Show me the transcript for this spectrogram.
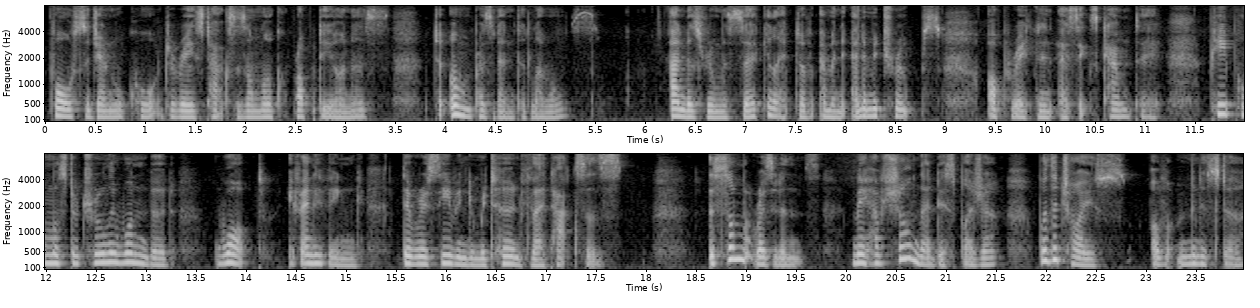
forced the General Court to raise taxes on local property owners to unprecedented levels. And as rumours circulated of enemy troops operating in Essex County, people must have truly wondered what, if anything, they were receiving in return for their taxes. Some residents may have shown their displeasure with the choice of minister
